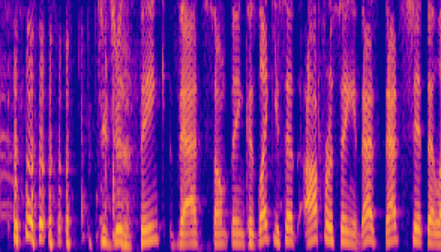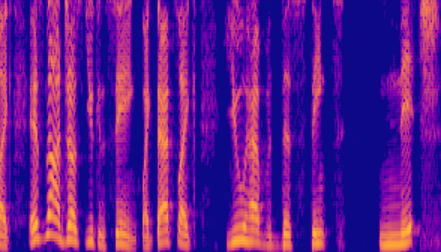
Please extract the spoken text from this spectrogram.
to just think that's something because like you said opera singing that's that's shit that like it's not just you can sing like that's like you have a distinct niche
